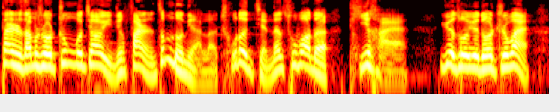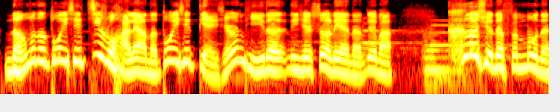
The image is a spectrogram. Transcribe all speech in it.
但是咱们说中国教育已经发展这么多年了，除了简单粗暴的题海越做越多之外，能不能多一些技术含量的，多一些典型题的那些涉猎呢？对吧？科学的分布呢？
